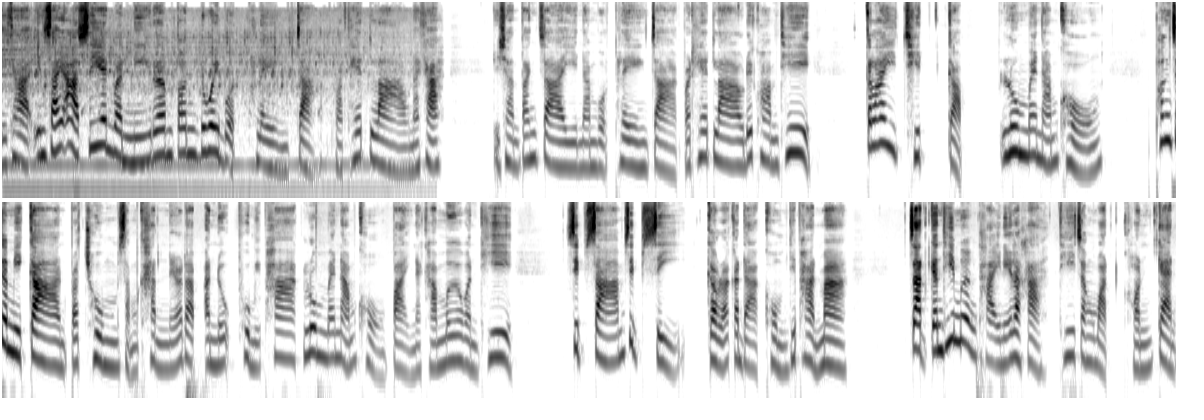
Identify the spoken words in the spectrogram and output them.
ดีค่ะ i n s i ซต์อาเซียนวันนี้เริ่มต้นด้วยบทเพลงจากประเทศลาวนะคะ ดิฉันตั้งใจนำบทเพลงจากประเทศลาวด้วยความที่ใกล้ชิดกับลุ่มแม่น้ำโขง เพิ่งจะมีการประชุมสำคัญในระดับอนุภูมิภาคลุ่มแม่น้ำโขงไปนะคะ เมื่อวันที่ 13-14 กรกฎาคมที่ผ่านมา จัดกันที่เมืองไทยนี่แหละค่ะ ที่จังหวัดขอนแก่น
